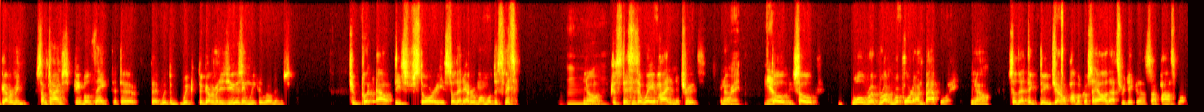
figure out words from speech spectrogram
government, sometimes people think that the, that with the week, the government is using Weekly World News to put out these stories so that everyone will dismiss it, Mm, you know, because this is a way of hiding the truth, you know? right. Yeah. So, so we'll re- re- report on Bat Boy, you know, so that the, the general public will say, "Oh, that's ridiculous. It's not possible."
